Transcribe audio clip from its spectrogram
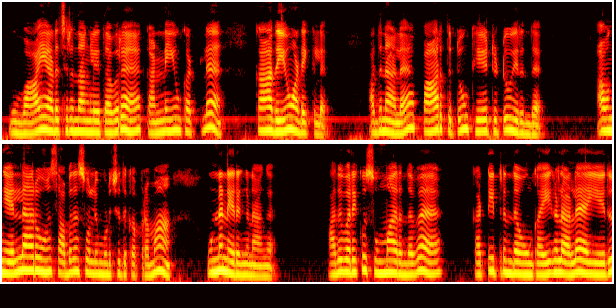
உன் வாயை அடைச்சிருந்தாங்களே தவிர கண்ணையும் கட்டல காதையும் அடைக்கல. அதனால் பார்த்துட்டும் கேட்டுட்டும் இருந்த. அவங்க எல்லாரும் சபதம் சொல்லி முடிச்சதுக்கப்புறமா உன்னை நெருங்கினாங்க. அது வரைக்கும் சும்மா இருந்தவ கட்டிட்டு இருந்த உன் கைகளால் ஏதோ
